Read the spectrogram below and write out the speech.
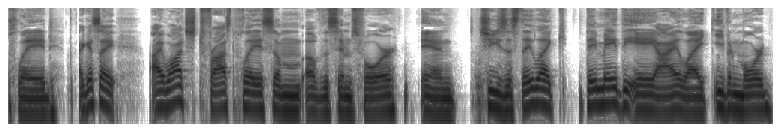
played. I guess I I watched Frost play some of The Sims 4 and Jesus, they like they made the AI like even more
